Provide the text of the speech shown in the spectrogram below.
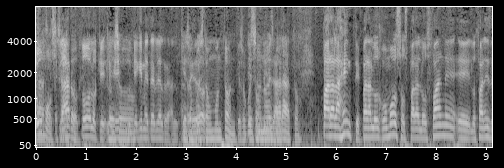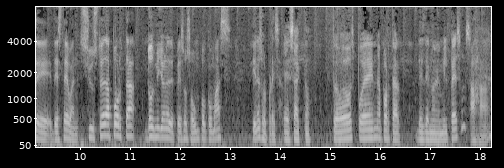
insumos, Exacto. claro, todo lo que, lo Que que, eso- lo que hay que meterle al, al Que eso cuesta un montón. Eso Eso, cuesta un no es barato. Para la gente, para los gomosos, para los fans, eh, los fans de, de Esteban, si usted aporta dos millones de pesos o un poco más, tiene sorpresa. Exacto. Todos pueden aportar desde 9 mil pesos Ajá.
